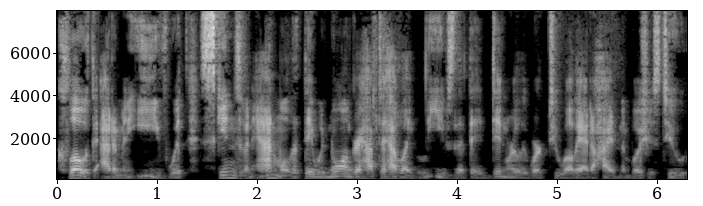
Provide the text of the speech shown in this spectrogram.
clothed Adam and Eve with skins of an animal, that they would no longer have to have like leaves that they didn't really work too well. They had to hide in the bushes too,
